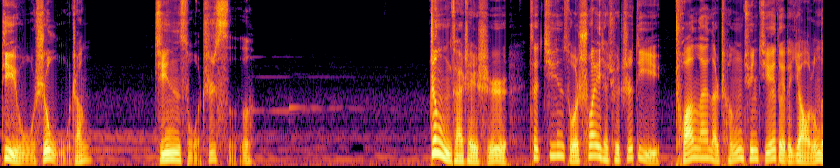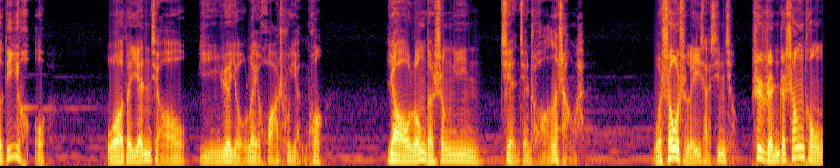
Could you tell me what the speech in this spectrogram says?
第五十五章，金锁之死。正在这时，在金锁摔下去之地，传来了成群结队的药龙的低吼。我的眼角隐约有泪划出眼眶，药龙的声音渐渐传了上来。我收拾了一下心情，是忍着伤痛，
